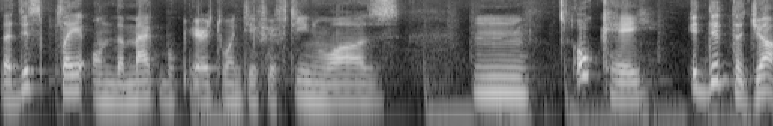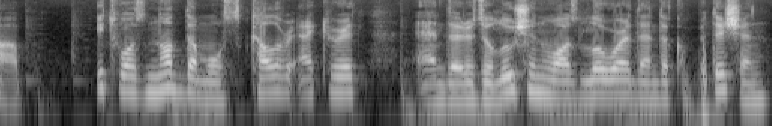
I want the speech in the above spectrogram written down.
The display on the MacBook Air 2015 was Hmm, okay, it did the job. It was not the most color accurate and the resolution was lower than the competition,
